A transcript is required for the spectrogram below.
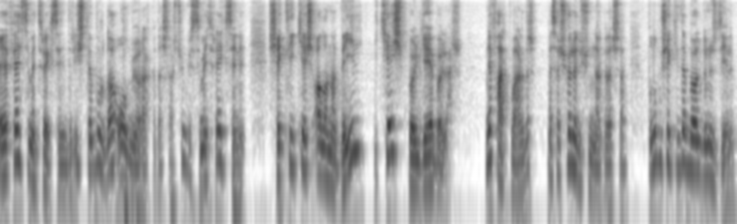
EF simetri eksenidir. İşte burada olmuyor arkadaşlar. Çünkü simetri ekseni şekli iki eş alana değil iki eş bölgeye böler. Ne fark vardır? Mesela şöyle düşünün arkadaşlar. Bunu bu şekilde böldünüz diyelim.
